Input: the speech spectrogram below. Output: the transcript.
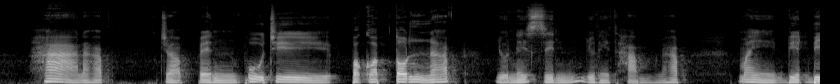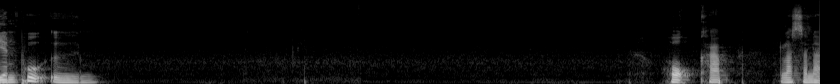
5. นะครับ จะเป็นผู้ที่ประกอบตนนะครับ อยู่ในศีลอยู่ในธรรมนะครับ ไม่เบียดเบียนผู้อื่น 6. ครับ ลักษณะ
